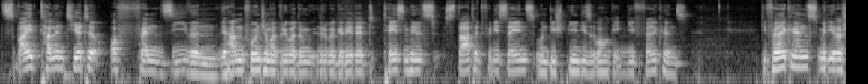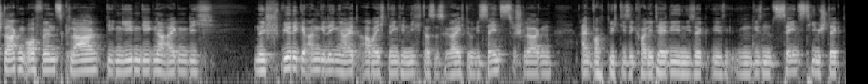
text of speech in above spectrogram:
Zwei talentierte Offensiven. Wir haben vorhin schon mal drüber, drüber geredet. Taysom Hills startet für die Saints und die spielen diese Woche gegen die Falcons. Die Falcons mit ihrer starken Offense, klar, gegen jeden Gegner eigentlich eine schwierige Angelegenheit, aber ich denke nicht, dass es reicht, um die Saints zu schlagen einfach durch diese Qualität, die in, diese, in diesem Saints-Team steckt,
